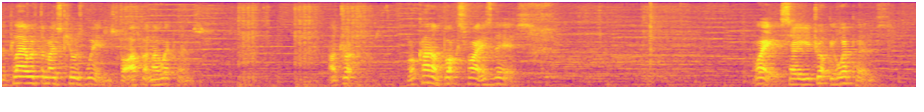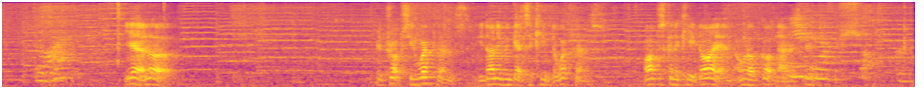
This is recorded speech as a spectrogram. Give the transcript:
The player with the most kills wins, but I've got no weapons. I drop. What kind of box fight is this? Wait, so you drop your weapons? Yeah, look. It drops your weapons. You don't even get to keep the weapons. Well, I'm just gonna keep dying. All I've got now is this. can have a shot. Um.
